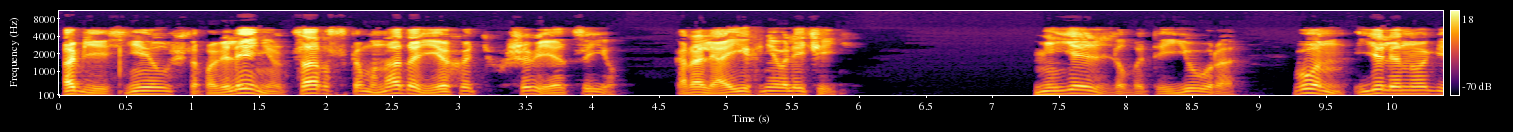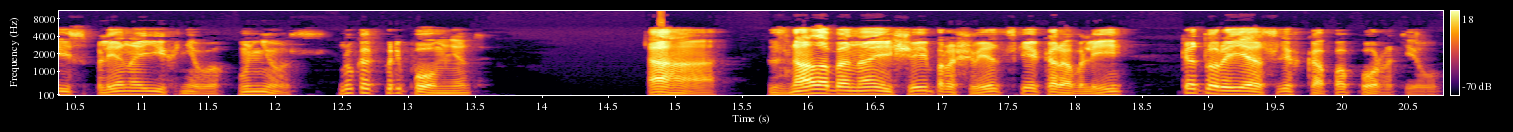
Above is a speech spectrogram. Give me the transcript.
объяснил, что по велению царскому надо ехать в Швецию, короля ихнего лечить. Не ездил бы ты, Юра, вон еле ноги из плена ихнего унес, ну как припомнят. Ага, знала бы она еще и про шведские корабли, которые я слегка попортил.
